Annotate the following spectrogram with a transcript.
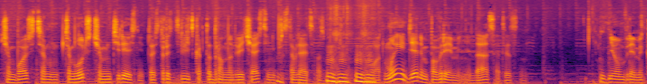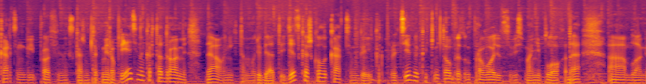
чем больше, тем, тем лучше, чем интересней. То есть разделить картодром на две части не представляется возможным. Uh-huh, uh-huh. Вот. Мы делим по времени, да, соответственно днем время картинга и профильных, скажем так, мероприятий на картодроме. Да, у них там у ребят и детская школа картинга, и корпоративы каким-то образом проводятся весьма неплохо, да. А, благо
